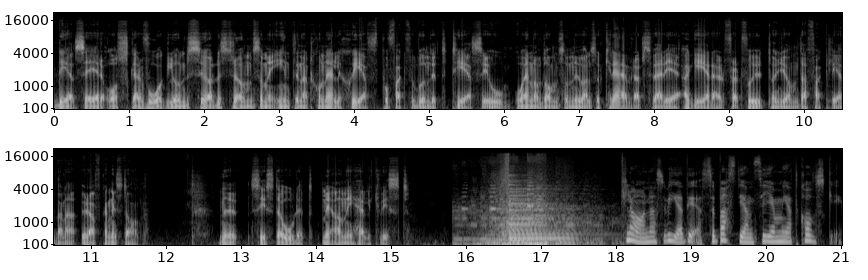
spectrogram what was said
Det säger Oskar Våglund Söderström som är internationell chef på fackförbundet TCO och en av dem som nu alltså kräver att Sverige agerar för att få ut de gömda fackledarna ur Afghanistan. Nu sista ordet med Annie Hellqvist. Klarnas VD Sebastian Siemiatkowski,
